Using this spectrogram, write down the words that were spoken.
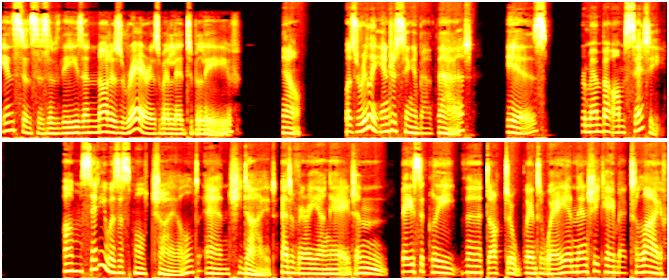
Instances of these are not as rare as we're led to believe. Now, what's really interesting about that is remember. Omm Sety was a small child and she died at a very young age. And basically, the doctor went away and then she came back to life.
